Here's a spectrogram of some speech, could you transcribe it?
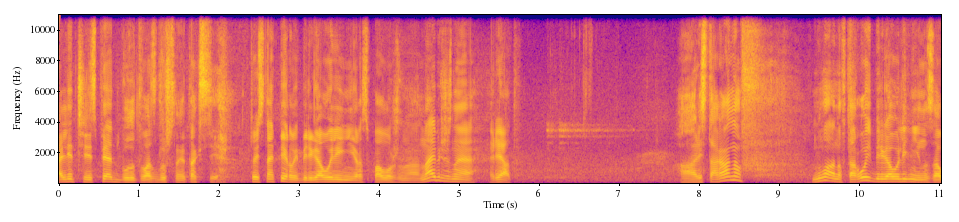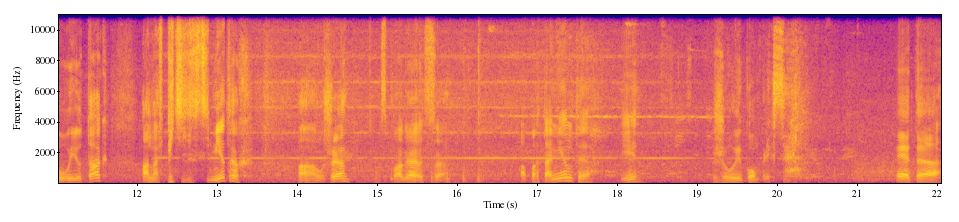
а лет через пять будут воздушные такси. То есть на первой береговой линии расположена набережная, ряд а, ресторанов. Ну а на второй береговой линии, назову ее так, она в 50 метрах, а уже располагаются апартаменты и жилые комплексы. Это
